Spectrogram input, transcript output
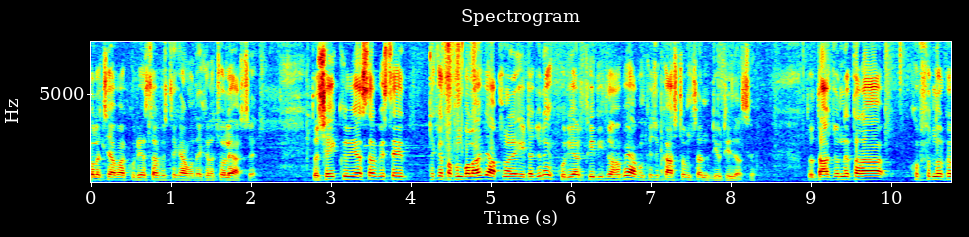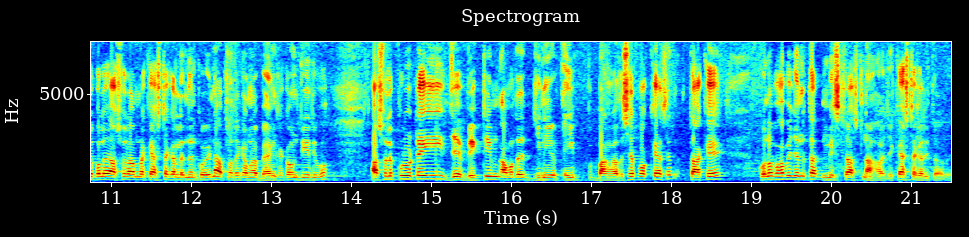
বলেছে, আবার কুরিয়ার সার্ভিস থেকে আমাদের এখানে চলে আসে তো সেই কুরিয়ার সার্ভিসের থেকে তখন বলা হয় যে, আপনার এটার জন্য কুরিয়ার ফি দিতে হবে এবং কিছু কাস্টমস অ্যান্ড ডিউটিজ আছে। তো তার জন্য তারা খুব সুন্দর করে বলে, আসলে আমরা ক্যাশ টাকা লেনদেন করি না, আপনাদেরকে আমরা ব্যাঙ্ক অ্যাকাউন্ট দিয়ে দিব। আসলে পুরোটাই যে ভিকটিম আমাদের যিনি এই বাংলাদেশের পক্ষে আছেন, তাকে কোনোভাবে যেন তার মিসট্রাস্ট না হয় যে ক্যাশ টাকা দিতে হবে।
